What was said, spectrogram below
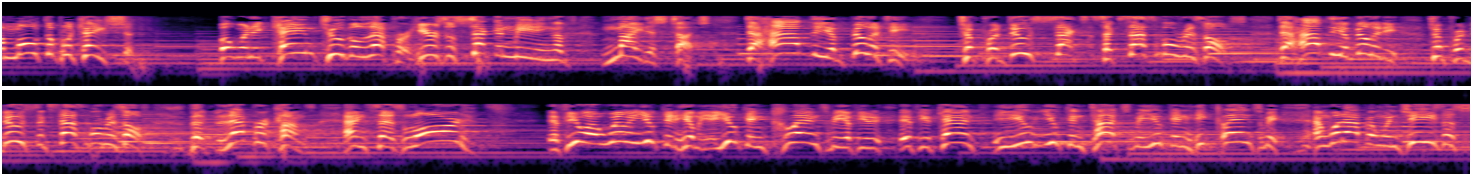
a multiplication, but when it came to the leper, here's a second meaning of Midas touch. To have the ability to produce sex, successful results, to have the ability to produce successful results. The leper comes and says, Lord, if you are willing, you can heal me. You can cleanse me. If you, if you can, you, you can touch me. You can he cleanse me. And what happened when Jesus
